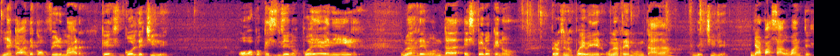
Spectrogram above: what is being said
Me acaban de confirmar que es gol de Chile. Ojo porque se nos puede venir una remontada, espero que no, pero se nos puede venir una remontada de Chile. Ya ha pasado antes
